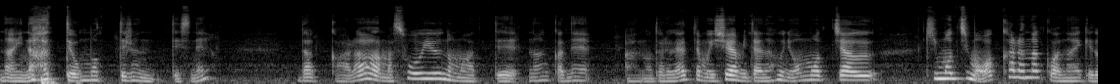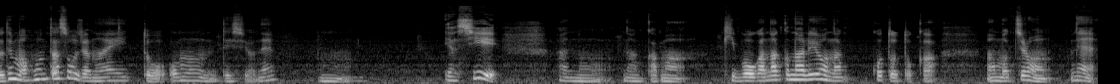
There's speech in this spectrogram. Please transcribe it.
ないなって思ってるんですね。だから、まあ、そういうのもあってなんかねあの誰がやっても一緒やみたいな風に思っちゃう気持ちもわからなくはないけどでも本当はそうじゃないと思うんですよね。うん、やしあのなんかまあ希望がなくなるようなこととか、まあ、もちろんね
